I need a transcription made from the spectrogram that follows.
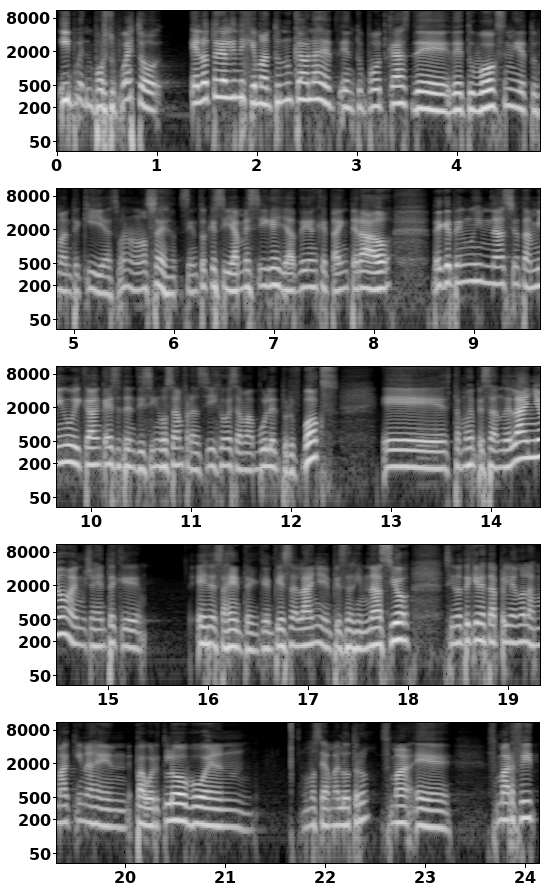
Y por supuesto, el otro día alguien dice, man, tú nunca hablas en tu podcast de, tu boxing y de tus mantequillas. Bueno, no sé, siento que si ya me sigues ya tienes que estar enterado de que tengo un gimnasio también ubicado en calle 75 San Francisco que se llama Bulletproof Box. Eh, estamos empezando el año, hay mucha gente que es de esa gente que empieza el año y empieza el gimnasio. Si no te quieres estar peleando las máquinas en Power Club o en, ¿cómo se llama el otro? Smart, eh, Smart Fit,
